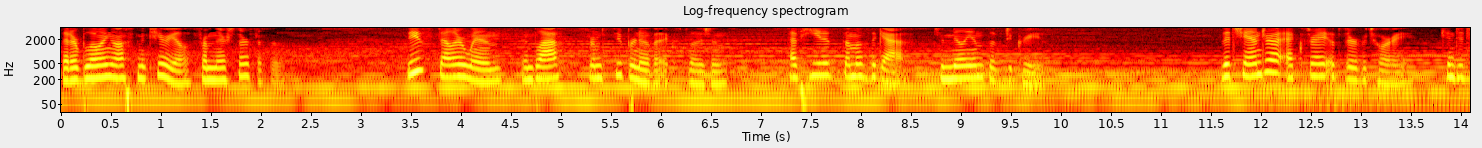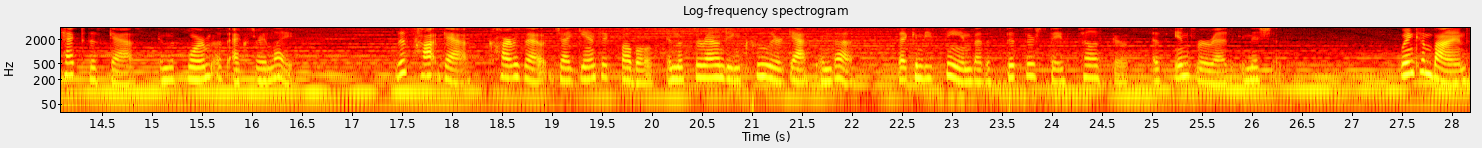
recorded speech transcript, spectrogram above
that are blowing off material from their surfaces. These stellar winds and blasts from supernova explosions have heated some of the gas to millions of degrees. The Chandra X ray Observatory can detect this gas in the form of X ray light. This hot gas carves out gigantic bubbles in the surrounding cooler gas and dust that can be seen by the Spitzer Space Telescope as infrared emission. When combined,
